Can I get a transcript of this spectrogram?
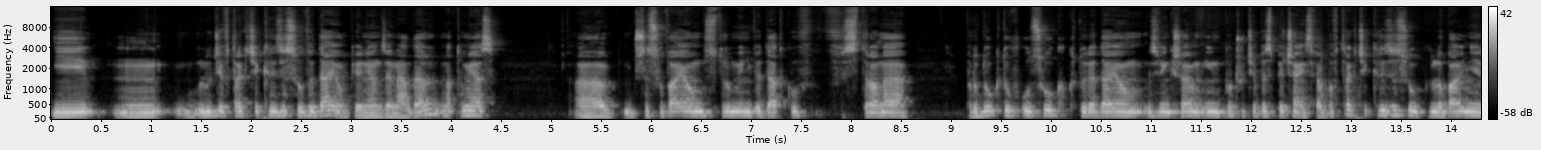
I mm, ludzie w trakcie kryzysu wydają pieniądze nadal, natomiast przesuwają strumień wydatków w stronę produktów, usług, które dają, zwiększają im poczucie bezpieczeństwa, bo w trakcie kryzysu globalnie,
